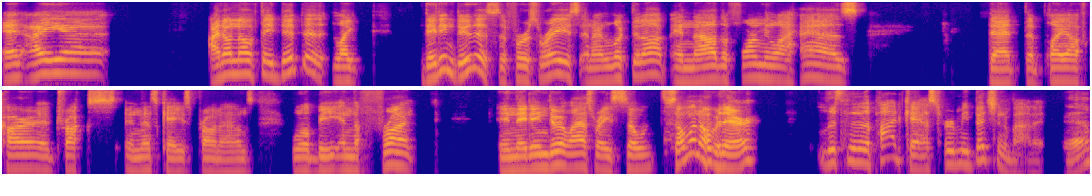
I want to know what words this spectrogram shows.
And I uh I don't know if they did the like they didn't do this the first race, and I looked it up, and now the formula has that the playoff car trucks in this case pronouns will be in the front and they didn't do it last race so someone over there listening to the podcast heard me bitching about it Yeah.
